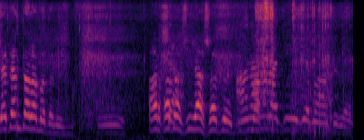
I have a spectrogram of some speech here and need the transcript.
Dedem de alamadan ölmüş. Arkadaşı yaşadı. Anamla diyeceğim aldılar.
